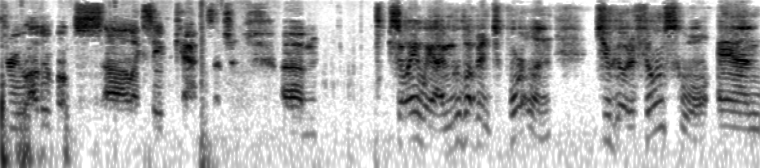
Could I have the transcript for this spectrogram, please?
through other books uh, like Save the Cat and such. Um, so anyway, I moved up into Portland to go to film school, and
